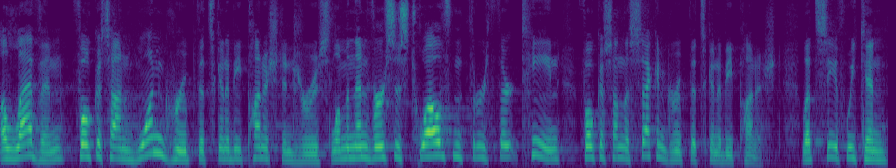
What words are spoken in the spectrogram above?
11 focus on one group that's going to be punished in Jerusalem, and then verses 12 through 13 focus on the second group that's going to be punished. Let's see if we can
